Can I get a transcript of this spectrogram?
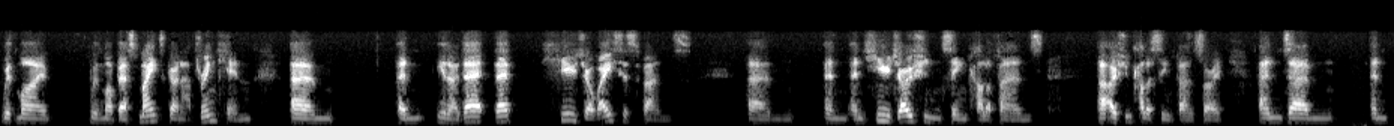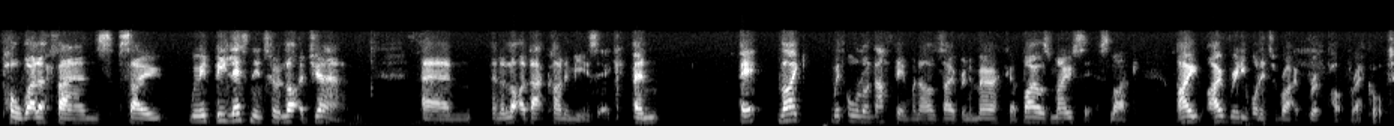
with my with my best mates going out drinking, um, and you know they're they're huge Oasis fans, um, and and huge Ocean Scene Color fans, uh, Ocean Color Scene fans, sorry, and um, and Paul Weller fans. So we'd be listening to a lot of jam, um, and a lot of that kind of music, and it like with All or Nothing when I was over in America by osmosis, like I, I really wanted to write a Britpop record,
